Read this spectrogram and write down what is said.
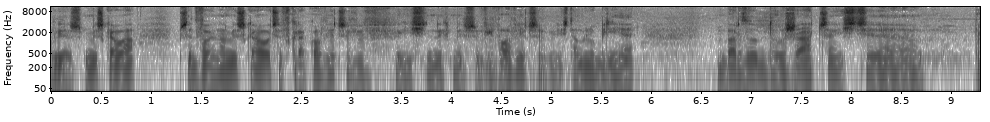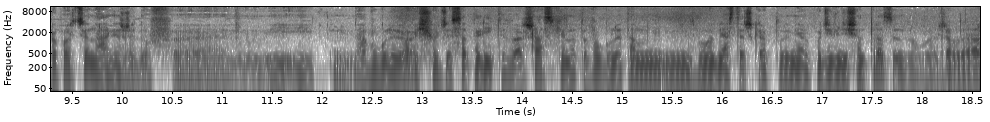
wiesz, mieszkała przed wojną, mieszkało czy w Krakowie, czy w, w jakichś innych, mieście, w Lwowie, czy gdzieś tam w Lublinie. Bardzo duża część proporcjonalnie Żydów. E, i, i, a w ogóle jeśli chodzi o satelity warszawskie, no to w ogóle tam były miasteczka, które miały po 90% w ogóle Prawda?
